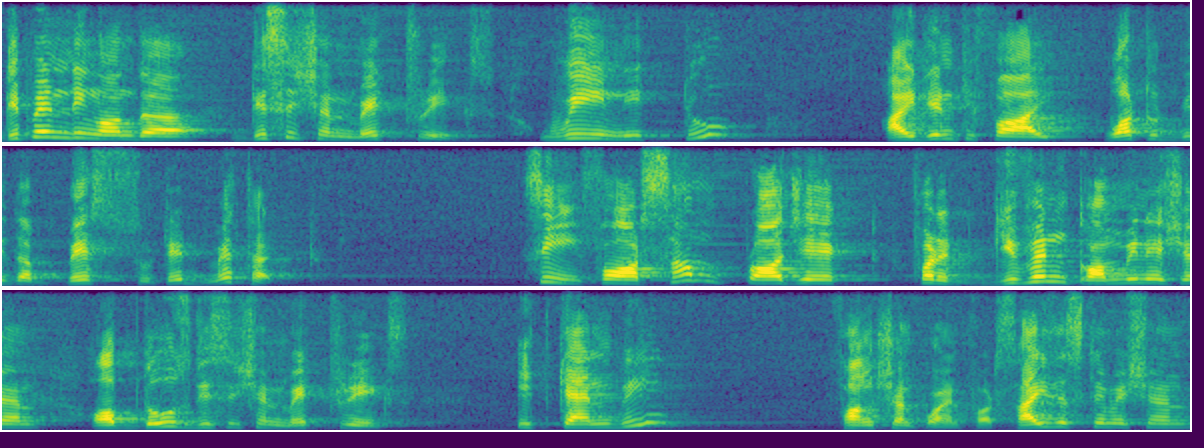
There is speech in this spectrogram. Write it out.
depending on the decision matrix, we need to identify what would be the best suited method. See, for some project, for a given combination of those decision matrix, it can be function point for size estimation,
